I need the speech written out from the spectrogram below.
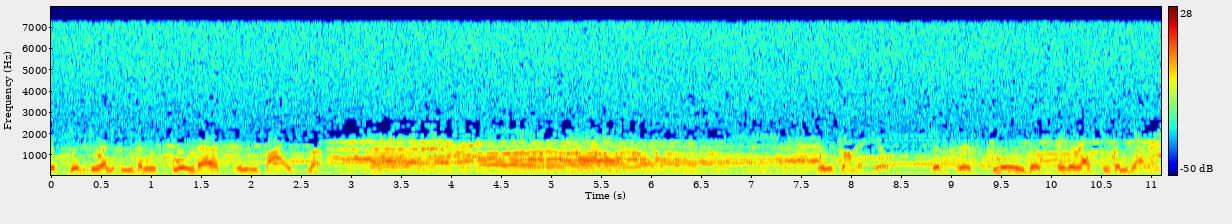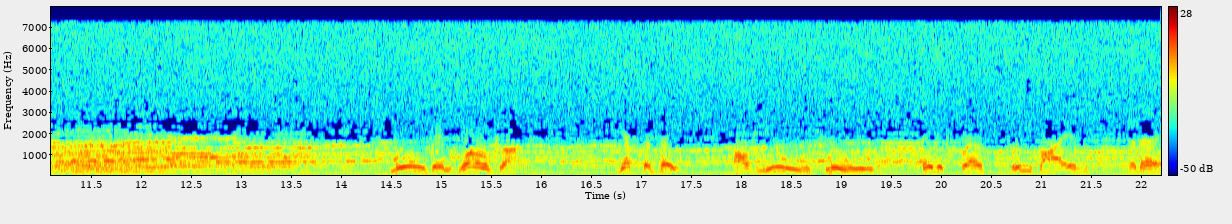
which gives you an even smoother 3-5 smoke. We promise you, it's the smoothest cigarette you can get. Smooth in world class. Get the taste of new smooth State Express 3.5 today.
